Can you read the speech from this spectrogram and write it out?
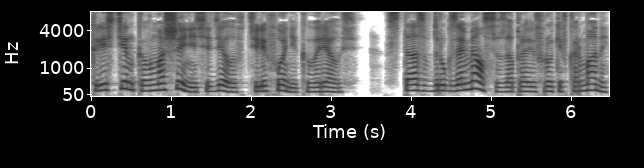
Кристинка в машине сидела, в телефоне ковырялась. Стас вдруг замялся, заправив руки в карманы,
